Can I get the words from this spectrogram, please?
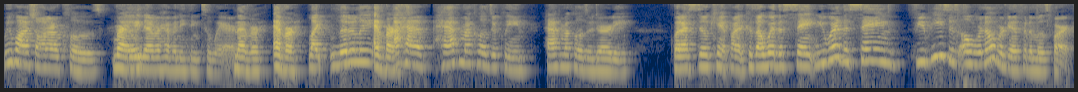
we wash all our clothes Right. and we never have anything to wear. Never, ever. Like literally Ever. I have half my clothes are clean, half my clothes are dirty, but I still can't find it because I wear the same you wear the same few pieces over and over again for the most part.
